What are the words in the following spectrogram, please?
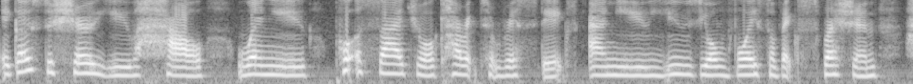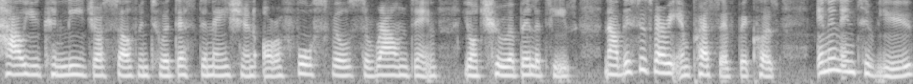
it goes to show you how when you put aside your characteristics and you use your voice of expression, how you can lead yourself into a destination or a force field surrounding your true abilities. Now, this is very impressive because in an interview,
